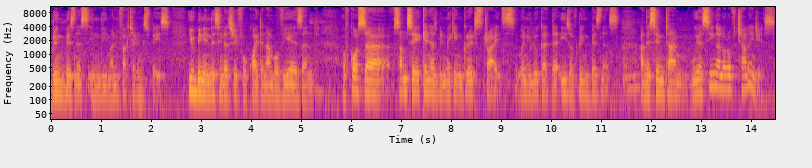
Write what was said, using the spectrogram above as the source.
doing business in the manufacturing space? You've been in this industry for quite a number of years, and of course, uh, some say Kenya has been making great strides when you look at the ease of doing business. At the same time, we are seeing a lot of challenges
